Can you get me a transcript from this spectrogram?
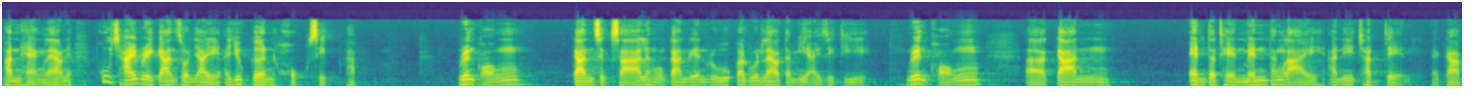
2,000 แห่งแล้วเนี่ยผู้ใช้บริการส่วนใหญ่อายุเกิน 60 ครับ เรื่องของการศึกษาเรื่องของการเรียนรู้ก็ล้วนแล้วแต่มี ICT เรื่องของอการ entertainment ทั้งหลายอันนี้ชัดเจนนะครับ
